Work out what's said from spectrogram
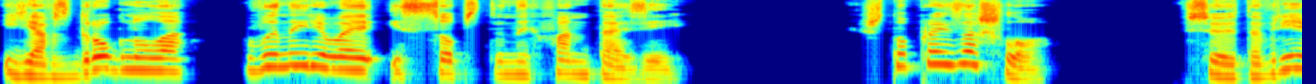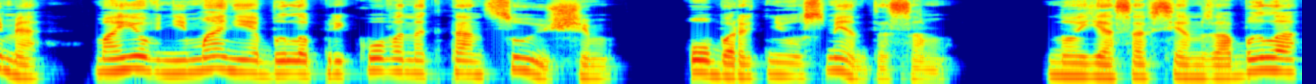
и я вздрогнула, выныривая из собственных фантазий. Что произошло? Все это время мое внимание было приковано к танцующим, оборотню с Ментосом, но я совсем забыла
